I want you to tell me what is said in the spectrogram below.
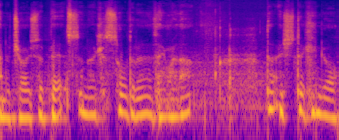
and a choice of bits and I could solder anything with that. That is sticking up.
